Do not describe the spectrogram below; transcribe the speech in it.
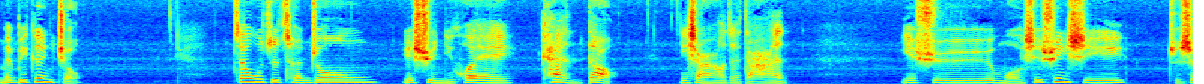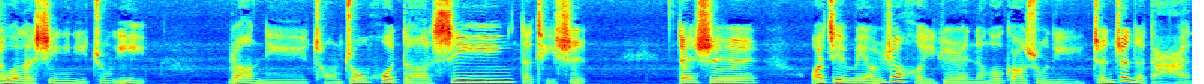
，maybe 更久。在物质层中，也许你会看到你想要的答案。也许某一些讯息只是为了吸引你注意，让你从中获得新的提示，但是外界没有任何一个人能够告诉你真正的答案，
